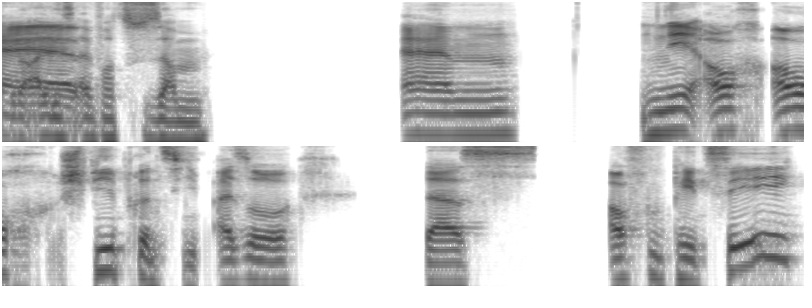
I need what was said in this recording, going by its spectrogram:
Oder alles Äh, einfach zusammen? Ähm, nee, auch, auch Spielprinzip. Also, das auf dem PC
